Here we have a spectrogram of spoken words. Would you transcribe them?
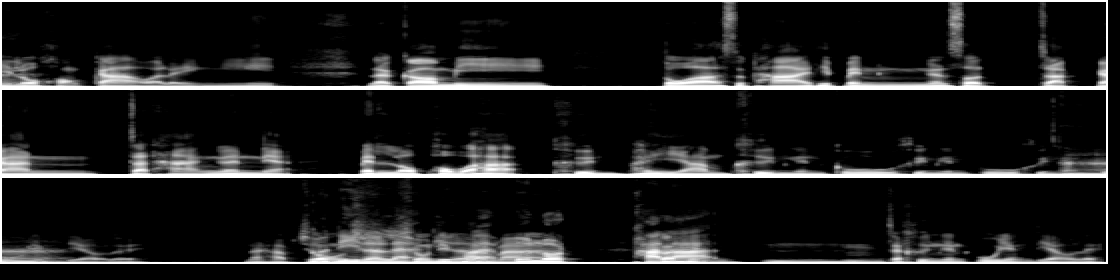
มีโลกของเก่าอะไรอย่างนี้ แล้วก็มีตัวสุดท้ายที่เป็นเงินสดจากการจัดหาเงินเนี่ย เป็นลบเพราะว่าคืนพยายามคืนเงินกู้ คืนเงินกู้คืนเงินกู้อย่างเดียวเลยนะครับช่วก็งดีแล้วแหละช่วงที่ดีแล้ผ่านแหละมาเพื่อลดภาก็ระเห็นอืมอืมจะคืนเงินกู้อย่างเดียวเลย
